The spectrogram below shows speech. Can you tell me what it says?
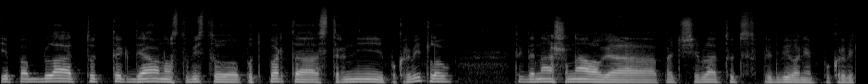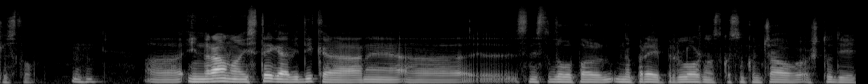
je pa bila tudi ta dejavnost v bistvu podprta strani pokroviteljev, tako da naša naloga pač je bila tudi pridobivanje pokroviteljstva. Uh -huh. uh, in ravno iz tega vidika ne, uh, sem isto dobil naprej priložnost, ko sem končal študij,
